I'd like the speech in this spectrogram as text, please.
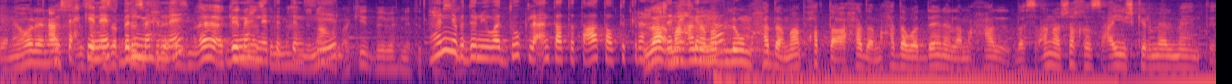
يعني هول ناس عم تحكي ناس بالمهنة؟ إيه أكيد بمهنة بالمهنة. التمثيل؟ نعم أكيد بمهنة التمثيل. هن بدهم يودوك لأنت تتعاطى وتكره لا ما أنا ما بلوم حدا ما بحط على حدا ما حدا وداني لمحل. بس أنا شخص عايش كرمال مهنتي.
